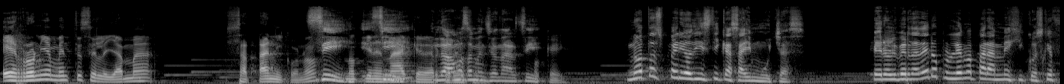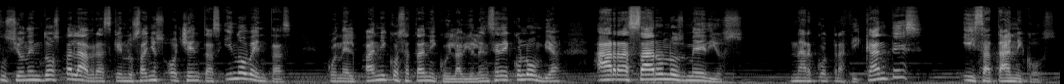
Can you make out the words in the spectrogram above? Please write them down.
Erróneamente se le llama satánico, ¿no? Sí. No tiene sí, nada que ver Lo con vamos a mencionar, sí. Ok. Notas periodísticas hay muchas. Pero el verdadero problema para México es que fusionen dos palabras que en los años 80 y 90, con el pánico satánico y la violencia de Colombia, arrasaron los medios. Narcotraficantes y satánicos.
